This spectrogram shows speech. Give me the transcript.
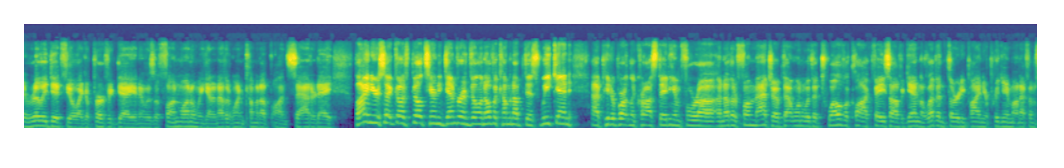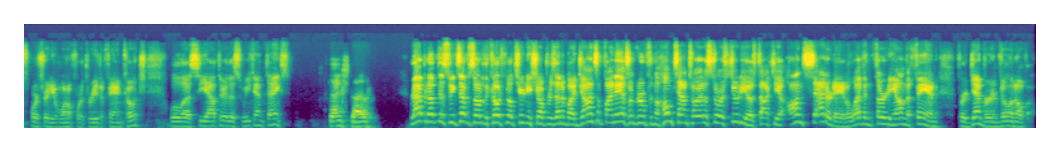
it really did feel like a perfect day, and it was a fun one. And we got another one coming up on Saturday. Pioneers head coach Bill Tierney, Denver and Villanova coming up this weekend at Peter Barton Lacrosse Stadium for uh, another fun matchup. That one with a 12 o'clock face-off again, 11:30 Pioneer pregame on FM Sports Radio 104.3. The Fan Coach. We'll uh, see you out there this weekend. Thanks. Thanks, Tyler. Wrapping up this week's episode of the Coach Bill Tierney Show, presented by Johnson Financial Group from the Hometown Toyota Store Studios. Talk to you on Saturday at 11:30 on the Fan for Denver and Villanova.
